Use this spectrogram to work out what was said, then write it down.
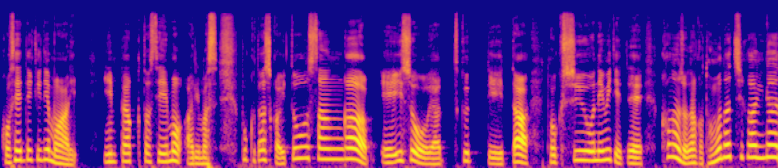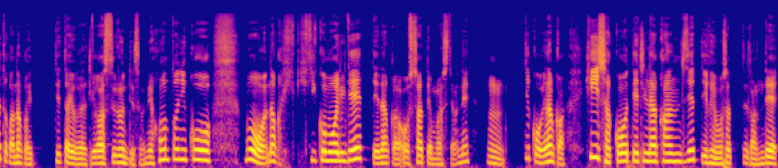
個性的でもあり、インパクト性もあります。僕確か伊藤さんが、えー、衣装をや作っていた特集をね見てて彼女なんか友達がいないとかなんか言ってたような気がするんですよね。本当にこうもうなんか引きこもりでってなんかおっしゃってましたよね。うん。結構なんか非社交的な感じでっていうふうにおっしゃってたんで、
